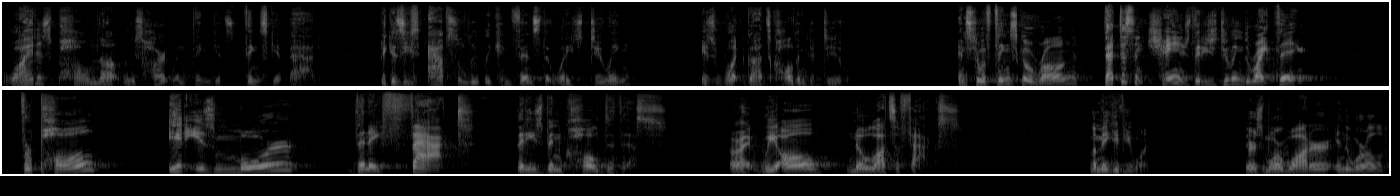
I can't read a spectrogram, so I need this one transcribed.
Why does Paul not lose heart when thing gets, things get bad? Because he's absolutely convinced that what he's doing is what God's called him to do. And so if things go wrong, that doesn't change that he's doing the right thing. For Paul, it is more than a fact that he's been called to this. All right, we all know lots of facts. Let me give you one. There's more water in the world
